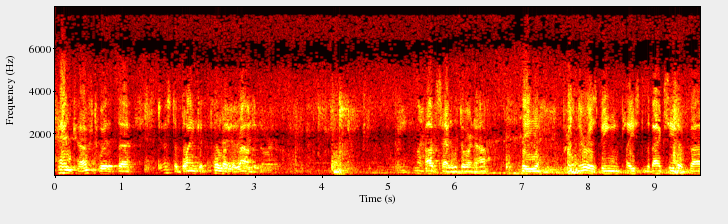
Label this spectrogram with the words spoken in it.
handcuffed with uh, just a blanket pulled up around him. Outside of the door now. The uh, prisoner is being placed in the back seat of uh,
